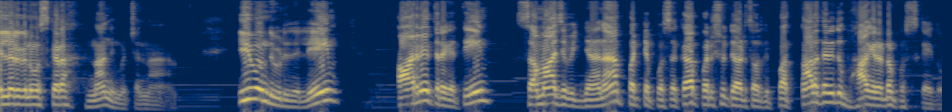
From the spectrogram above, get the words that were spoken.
ಎಲ್ಲರಿಗೂ ನಮಸ್ಕಾರ, ನಾನು ನಿಮ್ಮ ಚೆನ್ನ. ಈ ಒಂದು ವಿಡಿಯೋದಲ್ಲಿ ಆರನೇ ತರಗತಿ ಸಮಾಜ ವಿಜ್ಞಾನ ಪಠ್ಯ ಪುಸ್ತಕ ಪರಿಶುದ್ಧ ಎರಡ್ ಸಾವಿರದ ಇಪ್ಪತ್ನಾಲ್ಕರ ಇದು ಭಾಗ ಎರಡರ ಪುಸ್ತಕ ಇದು.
